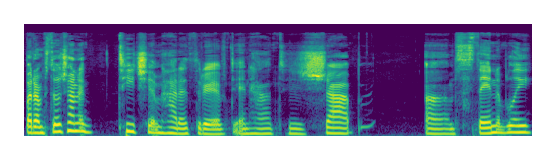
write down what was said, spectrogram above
But I'm still trying to teach him how to thrift and how to shop um, sustainably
